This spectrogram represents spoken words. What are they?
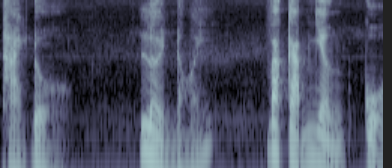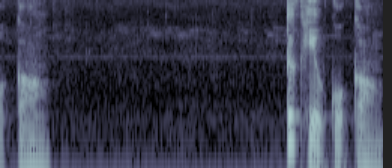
thái độ, lời nói và cảm nhận của con, tước hiệu của con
